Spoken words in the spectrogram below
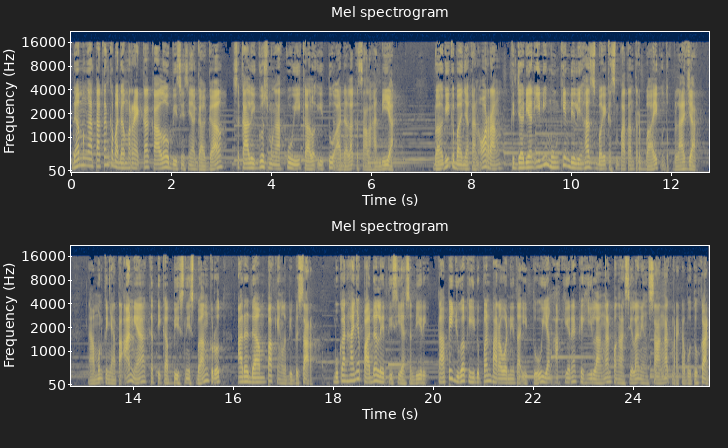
dan mengatakan kepada mereka kalau bisnisnya gagal, sekaligus mengakui kalau itu adalah kesalahan dia. Bagi kebanyakan orang, kejadian ini mungkin dilihat sebagai kesempatan terbaik untuk belajar. Namun kenyataannya, ketika bisnis bangkrut, ada dampak yang lebih besar, bukan hanya pada Leticia sendiri, tapi juga kehidupan para wanita itu yang akhirnya kehilangan penghasilan yang sangat mereka butuhkan.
